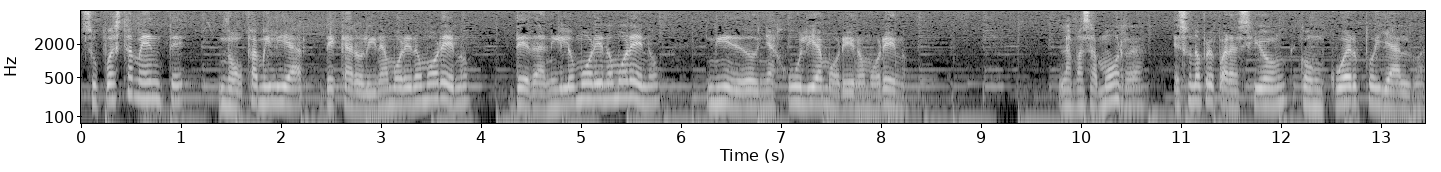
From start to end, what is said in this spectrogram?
Supuestamente no familiar de Carolina Moreno Moreno, de Danilo Moreno Moreno, ni de doña Julia Moreno Moreno. La mazamorra es una preparación con cuerpo y alma.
